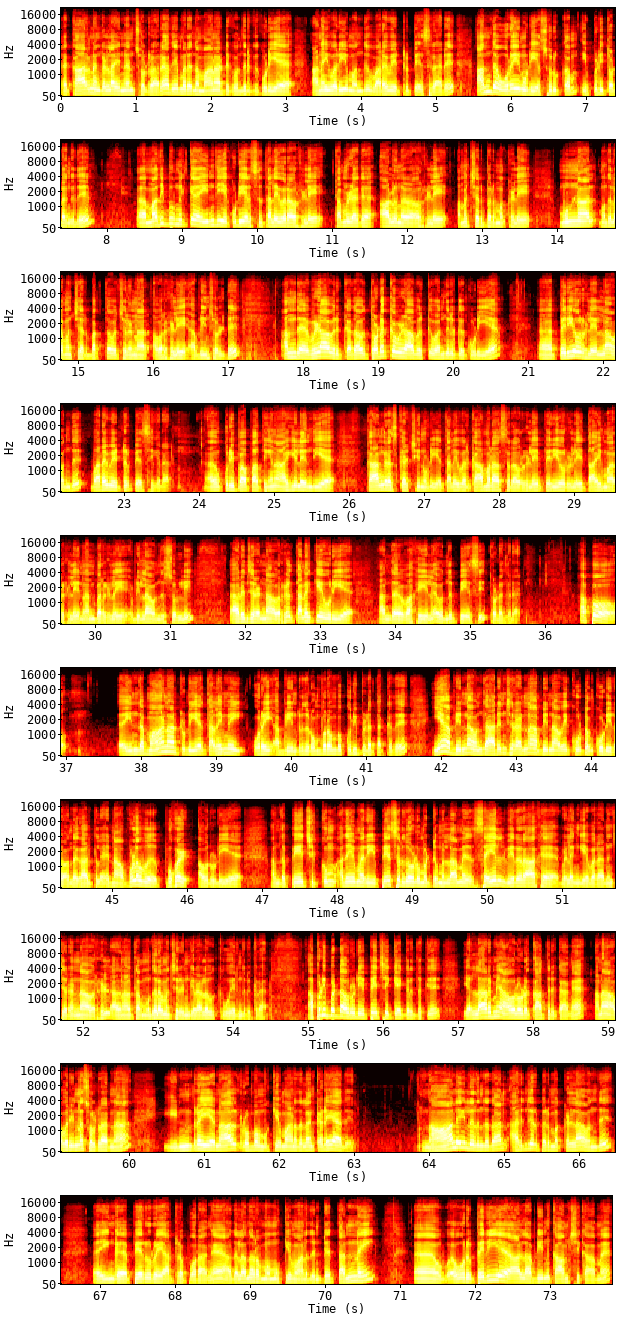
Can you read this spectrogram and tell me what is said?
காரணங்கள்லாம் என்னன்னு சொல்கிறாரு அதே மாதிரி இந்த மாநாட்டுக்கு வந்திருக்கக்கூடிய அனைவரையும் வந்து வரவேற்று பேசுகிறாரு அந்த உரையினுடைய சுருக்கம் இப்படி தொடங்குது. மதிப்புமிக்க இந்திய குடியரசுத் தலைவர் அவர்களே தமிழக ஆளுநர் அவர்களே அமைச்சர் பெருமக்களே முன்னாள் முதலமைச்சர் பக்தவச்சலனார் அவர்களே அப்படின்னு சொல்லிட்டு அந்த விழாவிற்கு அதாவது தொடக்க விழாவிற்கு வந்திருக்கக்கூடிய பெரியோர்களையெல்லாம் எல்லாம் வந்து வரவேற்று பேசுகிறார். குறிப்பாக பார்த்தீங்கன்னா அகில இந்திய காங்கிரஸ் கட்சியினுடைய தலைவர் காமராசர் அவர்களே பெரியோர்களே தாய்மார்களே நண்பர்களே அப்படிலாம் வந்து சொல்லி அறிஞர் அண்ணா அவர்கள் தனக்கே உரிய அந்த வகையில் வந்து பேசி தொடங்குகிறார் அப்போது இந்த மாநாட்டுடைய தலைமை உரை அப்படின்றது ரொம்ப ரொம்ப குறிப்பிடத்தக்கது. ஏன் அப்படின்னா வந்து அறிஞர் அண்ணா அப்படின்னாவே கூட்டம் கூடிடும் அந்த காலத்தில். ஏன்னா அவ்வளவு புகழ் அவருடைய அந்த பேச்சுக்கும் அதே மாதிரி பேசுகிறதோடு மட்டும் இல்லாமல் செயல் வீரராக விளங்கியவர் அறிஞர் அண்ணா அவர்கள். அதனால தான் முதலமைச்சர் என்கிற அளவுக்கு உயர்ந்திருக்கிறார். அப்படிப்பட்ட அவருடைய பேச்சை கேட்குறதுக்கு எல்லாருமே அவரோட காத்திருக்காங்க. ஆனால் அவர் என்ன சொல்கிறாருன்னா இன்றைய நாள் ரொம்ப முக்கியமானதெல்லாம் கிடையாது. நாளையிலிருந்து தான் அறிஞர் பெருமக்கள்லாம் வந்து இங்கே பேருரை ஆற்ற போகிறாங்க அதெல்லாம் தான் ரொம்ப முக்கியமானதுன்ட்டு தன்னை ஒரு பெரிய ஆள் அப்படின்னு காமிச்சிக்காம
